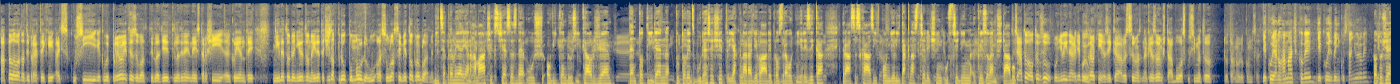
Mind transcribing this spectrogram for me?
apelovat na ty praktiky, ať zkusí jakoby prioritizovat tyhle, ty, tyhle ty nejstarší eh, klienty. Někde to jde, někde to nejde. Ta čísla půjdou pomalu dolů, ale souhlasím, je to problém. Vicepremiér Jan Hamáček z ČSSD už o víkendu říkal, že tento týden tuto věc bude řešit, jak na Radě vlády pro zdravotní rizika, která se schází v pondělí, tak na středečním ústředním krizovém štábu. Já to otevřu v pondělí na Radě pro zdravotní rizika a ve na krizovém štábu a zkusíme to dotáhnout do konce. Děkuji Janu Hamáčkovi, děkuji Zbeňku Staňurovi. Protože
